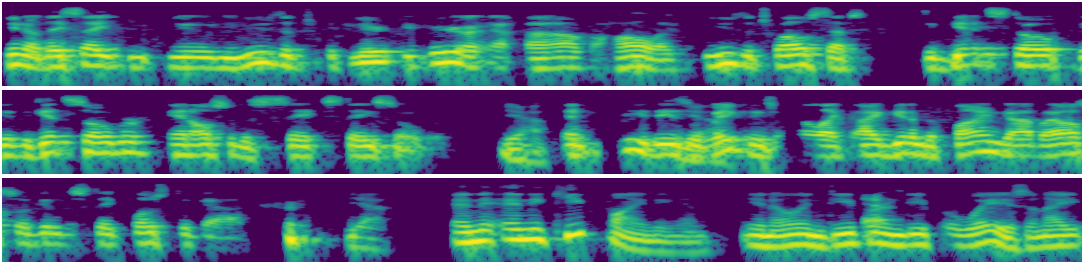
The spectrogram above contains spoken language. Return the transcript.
You know, they say you, you use the, if you're, if you're an alcoholic, you use the 12 steps to get sto- to get sober and also to stay, stay sober. Yeah. And these Yeah. awakenings are like I get them to find God, but I also get them to stay close to God. Yeah. And and to keep finding him, you know, in deeper and deeper ways. And I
